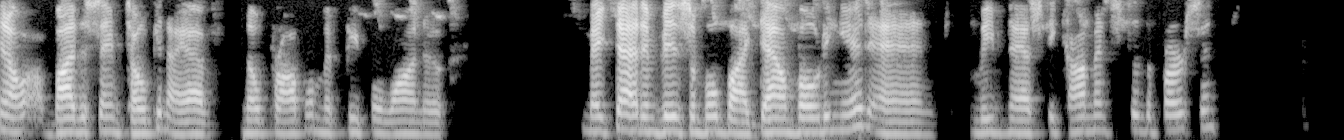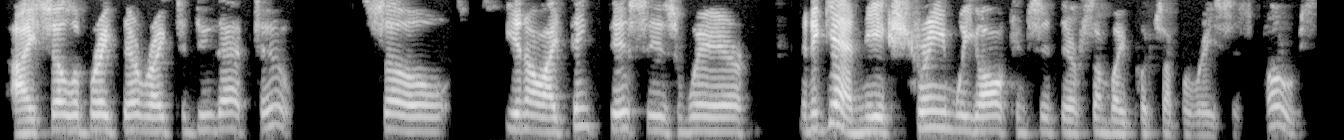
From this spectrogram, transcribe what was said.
You know, by the same token, I have no problem if people want to make that invisible by downvoting it and leave nasty comments to the person. I celebrate their right to do that too. So, you know, I think this is where, and again, the extreme, we all can sit there if somebody puts up a racist post,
